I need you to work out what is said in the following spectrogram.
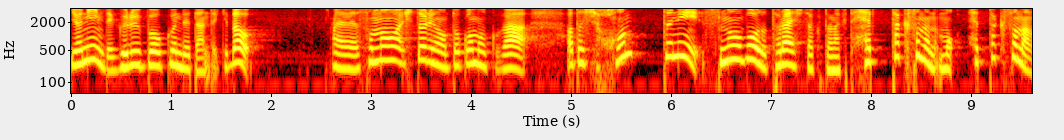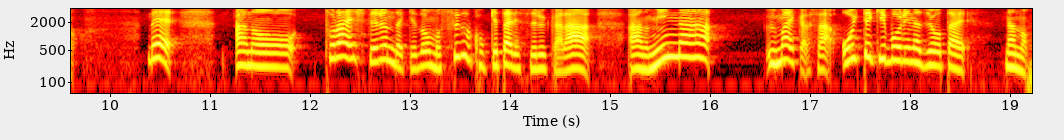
4人でグループを組んでたんだけど、えーその1人の男の子が私本当にスノーボードトライしたことなくてへったくそなのもうへったくそなの。であのトライしてるんだけどもうすぐこけたりするからあのみんなうまいからさ置いてきぼりな状態なの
